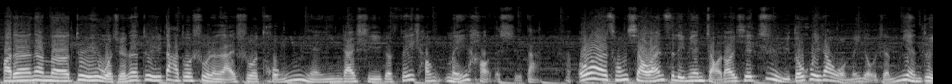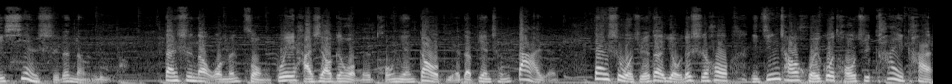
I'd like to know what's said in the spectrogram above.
好的，那么对于我觉得，对于大多数人来说，童年应该是一个非常美好的时代。偶尔从小丸子里面找到一些治愈，都会让我们有着面对现实的能力。但是呢，我们总归还是要跟我们的童年告别的，变成大人。但是我觉得，有的时候你经常回过头去看一看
